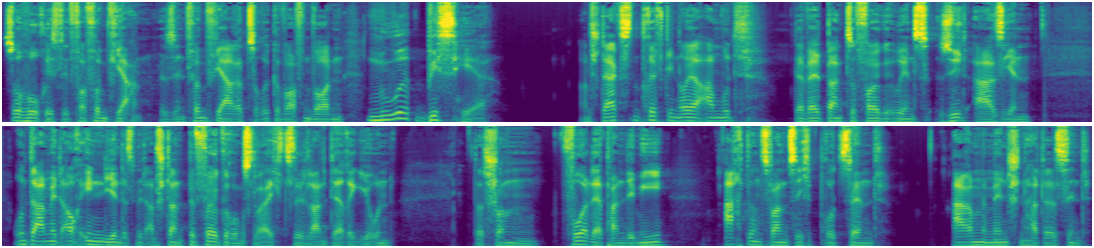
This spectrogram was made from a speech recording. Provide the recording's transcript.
so hoch ist wie vor fünf Jahren. Wir sind fünf Jahre zurückgeworfen worden, nur bisher. Am stärksten trifft die neue Armut der Weltbank zufolge übrigens Südasien und damit auch Indien, das mit Abstand bevölkerungsreichste Land der Region, das schon vor der Pandemie 28 Prozent arme Menschen hatte. Das sind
